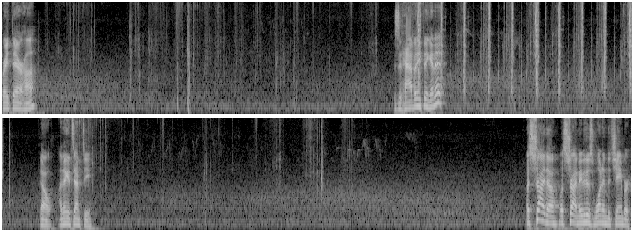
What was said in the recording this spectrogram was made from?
Right there, huh? Does it have anything in it? No, I think it's empty. Let's try, though. Let's try. Maybe there's one in the chamber.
